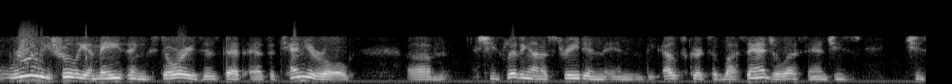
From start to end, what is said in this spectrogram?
really truly amazing stories is that as a ten year old. Um, she's living on a street in in the outskirts of Los Angeles, and she's she's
